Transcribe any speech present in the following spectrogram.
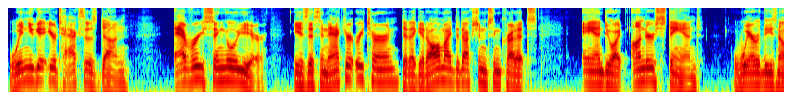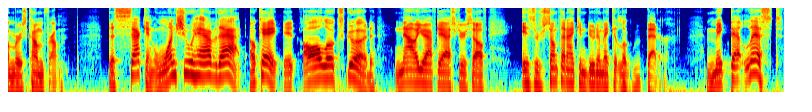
when you get your taxes done every single year, is this an accurate return? Did I get all my deductions and credits? And do I understand where these numbers come from? The second, once you have that, okay, it all looks good. Now you have to ask yourself, is there something I can do to make it look better? Make that list,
